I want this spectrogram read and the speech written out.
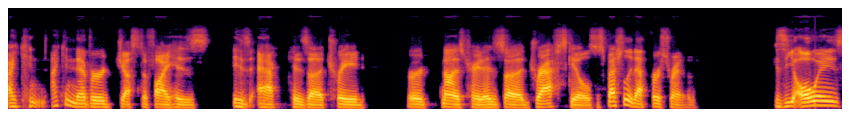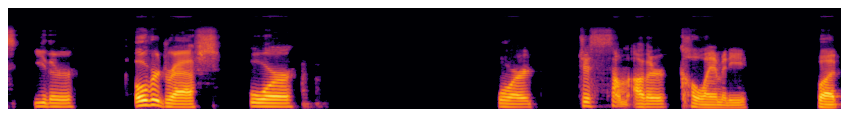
I can I can never justify his his act his uh trade or not his trade his uh draft skills, especially that first round, because he always either overdrafts or or just some other calamity. But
